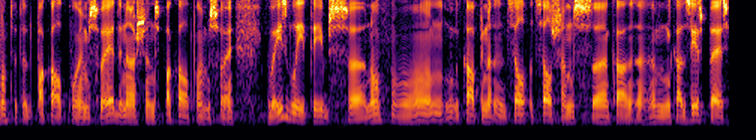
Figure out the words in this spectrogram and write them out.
nu, tad, tad pakalpojums, vai ēdināšanas pakalpojums, vai, vai izglītības nu, kāpina, cel, celšanas kā, kādas iespējas,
